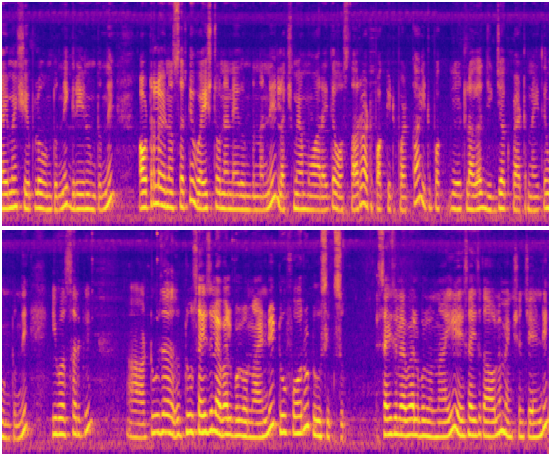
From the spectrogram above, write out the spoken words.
డైమండ్ షేప్లో ఉంటుంది గ్రీన్ ఉంటుంది. అవుటర్లో వచ్చేసరికి వైట్ స్టోన్ అనేది ఉంటుందండి. లక్ష్మీ అమ్మవారు అయితే వస్తారు. అటుపక్క ఇటుపక్క ఇటుపక్క ఇట్లాగా జిగ్జాగ్ ప్యాటర్న్ అయితే ఉంటుంది. ఇవి వచ్చేసరికి టూ టూ సైజులు అవైలబుల్ ఉన్నాయండి. Two four two six. సైజులు అవైలబుల్ ఉన్నాయి. ఏ సైజు కావాలో మెన్షన్ చేయండి.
